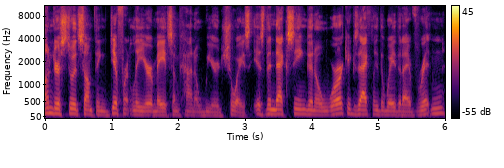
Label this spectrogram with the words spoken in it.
understood something differently or made some kind of weird choice is the next scene going to work exactly the way that i've written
